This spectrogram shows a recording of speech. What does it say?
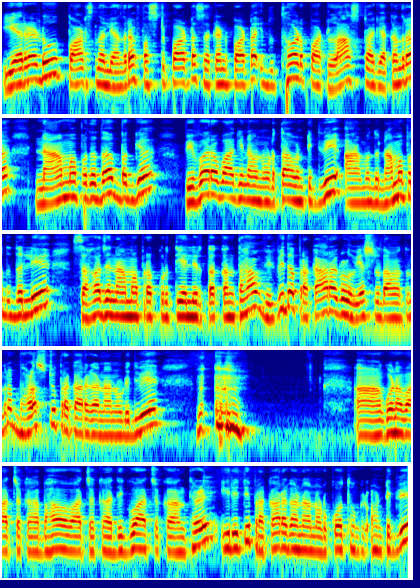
ಎರಡು ಪಾರ್ಟ್ಸ್ನಲ್ಲಿ ಅಂದ್ರೆ ಫಸ್ಟ್ ಪಾರ್ಟ್ ಸೆಕೆಂಡ್ ಪಾರ್ಟ್ ಇದು ಥರ್ಡ್ ಪಾರ್ಟ್ ಲಾಸ್ಟ್ ಆಗಿ. ಯಾಕಂದ್ರೆ ನಾಮಪದದ ಬಗ್ಗೆ ವಿವರವಾಗಿ ನಾವು ನೋಡ್ತಾ ಹೊಂಟಿದ್ವಿ. ಆ ಒಂದು ನಾಮಪದದಲ್ಲಿ ಸಹಜ ನಾಮ ಪ್ರಕೃತಿಯಲ್ಲಿರ್ತಕ್ಕಂತಹ ವಿವಿಧ ಪ್ರಕಾರಗಳು ಎಷ್ಟು ಅದಾವಂತಂದ್ರೆ ಬಹಳಷ್ಟು ಪ್ರಕಾರಗಳನ್ನ ನೋಡಿದ್ವಿ. ಗುಣವಾಚಕ, ಭಾವವಾಚಕ, ದಿಗ್ವಾಚಕ ಅಂಥೇಳಿ ಈ ರೀತಿ ಪ್ರಕಾರಗಳನ್ನ ನೋಡ್ಕೋತ ಹೊಂಟ್- ಹೊಂಟಿದ್ವಿ.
